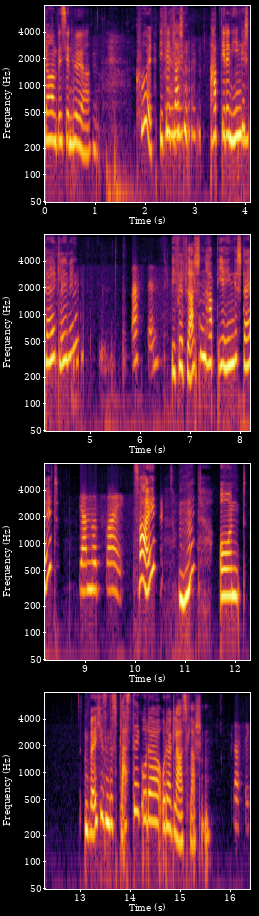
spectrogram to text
noch ein bisschen höher. Cool. Wie viele Flaschen habt ihr denn hingestellt, Levin? Was denn? Wie viele Flaschen habt ihr hingestellt? Wir haben nur zwei. Zwei? Mhm. Und, und welche sind es? Plastik oder, oder Glasflaschen? Plastik.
